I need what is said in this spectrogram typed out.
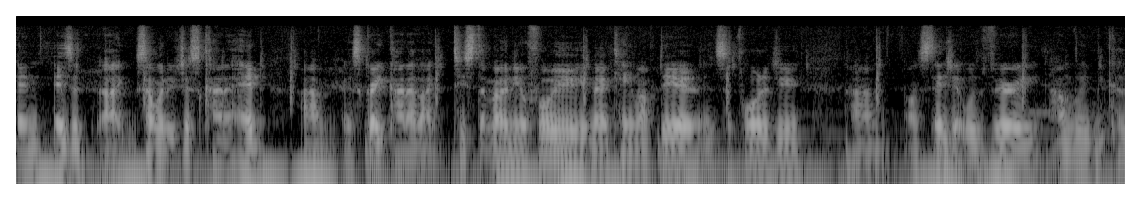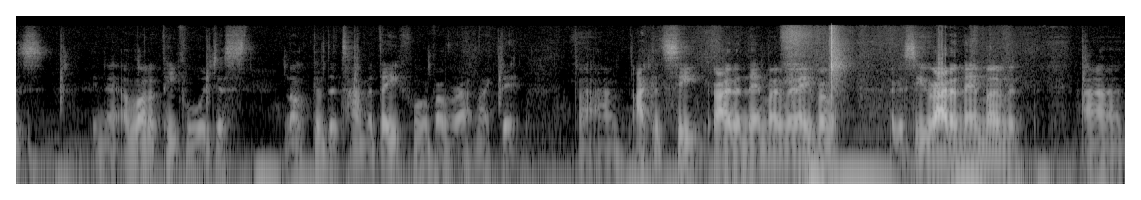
and as a like someone who just kind of had um, great kind of like testimonial for you, you know, came up there and, and supported you um, on stage. It was very humbling because you know a lot of people would just not give the time of day for a brother out like that. But um, I could see right in that moment, hey brother, I could see right in that moment um,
